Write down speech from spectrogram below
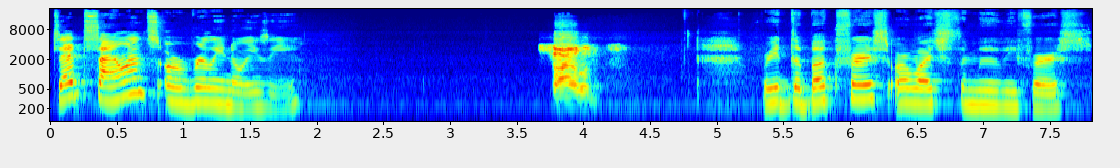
Dead silence or really noisy? Silence. Read the book first or watch the movie first?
